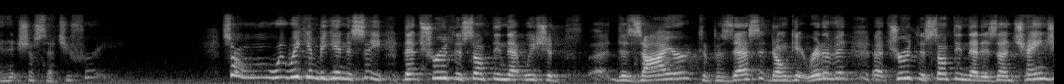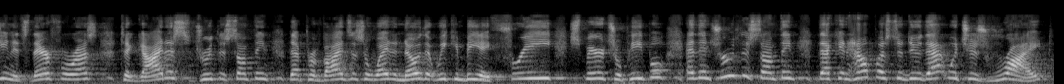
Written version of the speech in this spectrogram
and it shall set you free. So we can begin to see that truth is something that we should uh, desire to possess it. Don't get rid of it. Uh, truth is something that is unchanging. It's there for us to guide us. Truth is something that provides us a way to know that we can be a free spiritual people. And then truth is something that can help us to do that which is right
